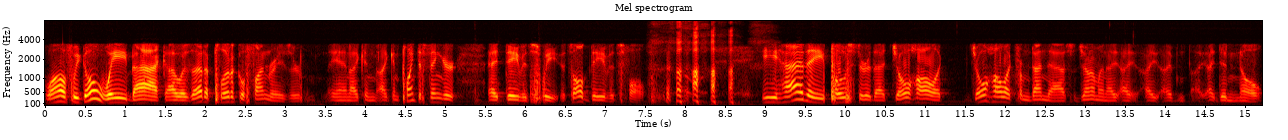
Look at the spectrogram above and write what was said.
Well, if we go way back, I was at a political fundraiser, and I can I can point the finger at David Sweet. It's all David's fault. he had a poster that Joe Hollick, Joe Hollick from Dundas, a gentleman I I I, I, I didn't know.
